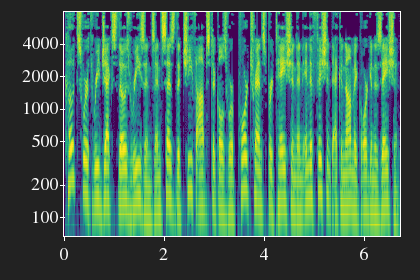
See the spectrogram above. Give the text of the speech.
Coatsworth rejects those reasons and says the chief obstacles were poor transportation and inefficient economic organization.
